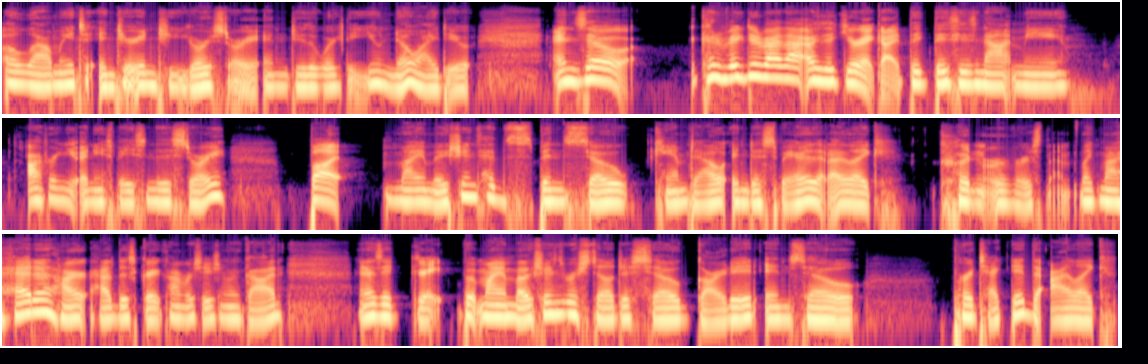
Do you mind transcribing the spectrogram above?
allow me to enter into your story and do the work that you know I do. And so convicted by that, I was like, you're right, God. Like this is not me offering you any space into this story. But my emotions had been so camped out in despair that I like couldn't reverse them. Like my head and heart had this great conversation with God. And I was like, great. But my emotions were still just so guarded and so protected that I like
